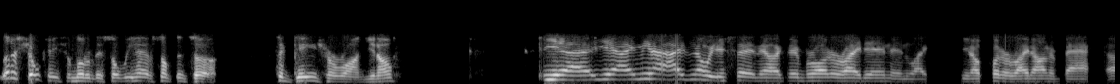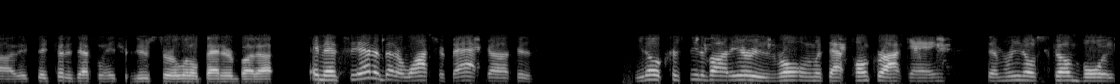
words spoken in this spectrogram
let her showcase a little bit so we have something to to gauge her on, you know. Yeah, yeah. I mean, I, I know what you're saying there. Like they brought her right in and like you know put her right on her back. Uh, they they could have definitely introduced her a little better, but uh, hey man, Sienna better watch her back because uh, you know Christina Von Eerie is rolling with that punk rock gang, them Reno scum boys.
